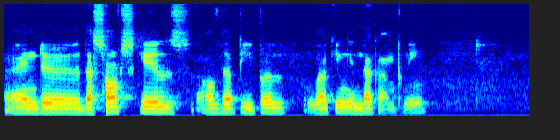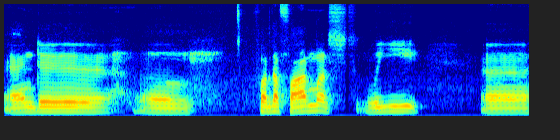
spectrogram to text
and uh, the soft skills of the people working in the company. And uh, um, for the farmers, we uh,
